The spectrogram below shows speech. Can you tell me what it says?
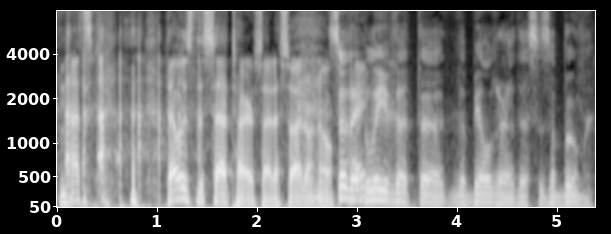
And that's that was the satire side. So I don't know. So they I- believe that the the builder of this is a boomer.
